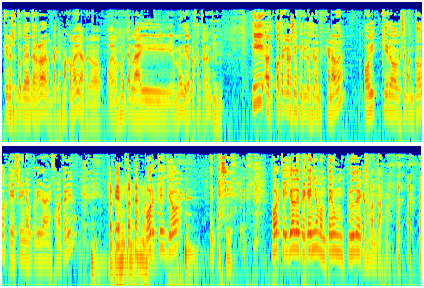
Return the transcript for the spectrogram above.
tiene su toque de terror, es verdad que es más comedia, pero podemos meterla ahí en medio ¿eh? perfectamente. Y ot- otra aclaración que quiero hacer antes que nada, hoy quiero que sepan todos que soy una autoridad en esta materia, Porque eres un fantasma. porque yo eh, sí, porque yo de pequeño monté un club de cazafantasmas.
